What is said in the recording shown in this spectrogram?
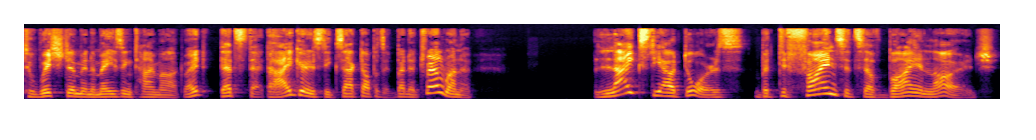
to wish them an amazing time out. Right? That's that. The hiker is the exact opposite. But a trail runner likes the outdoors, but defines itself by and large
